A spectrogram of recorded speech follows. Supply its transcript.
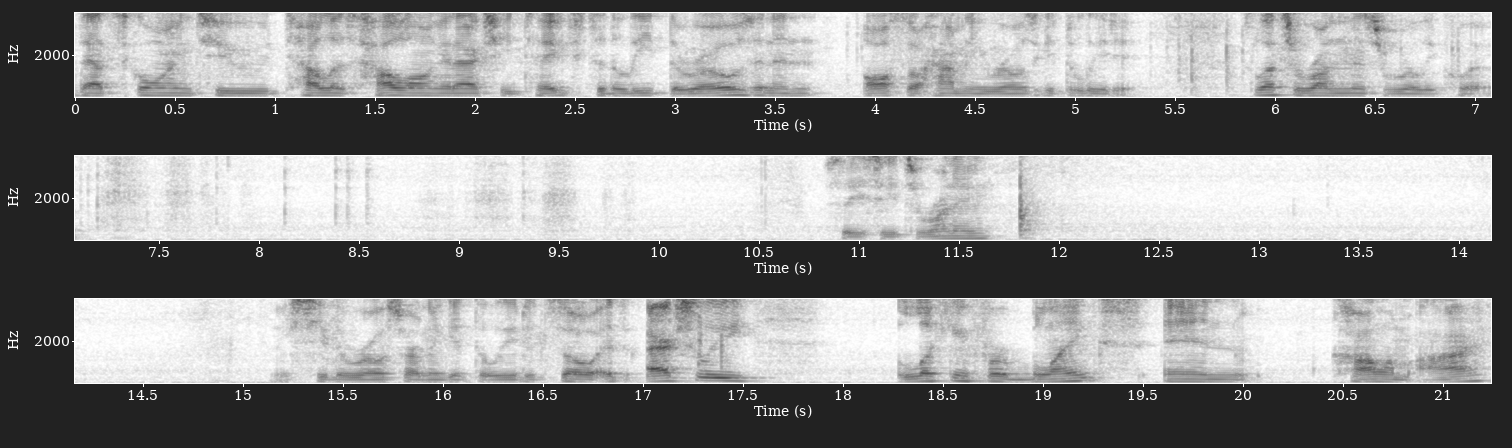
that's going to tell us how long it actually takes to delete the rows and then also how many rows get deleted. So let's run this really quick. So you see it's running. You see the row starting to get deleted. So it's actually looking for blanks in column I.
